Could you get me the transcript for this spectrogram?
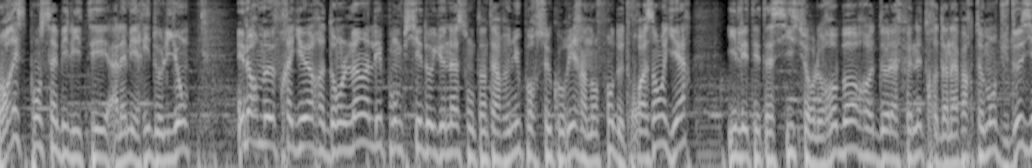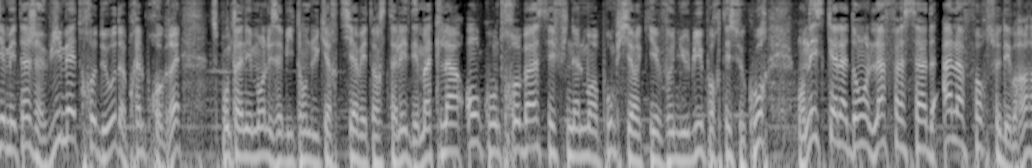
en responsabilité à la mairie de Lyon. Énorme frayeur dans l'un, les pompiers d'Oyonnax sont intervenus pour secourir un enfant de 3 ans hier. Il était assis sur le rebord de la fenêtre d'un appartement du deuxième étage à 8 mètres de haut d'après le progrès. Spontanément, les habitants du quartier avaient installé des matelas en contrebasse et finalement un pompier qui est venu lui porter secours en escaladant la façade à la force des bras.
